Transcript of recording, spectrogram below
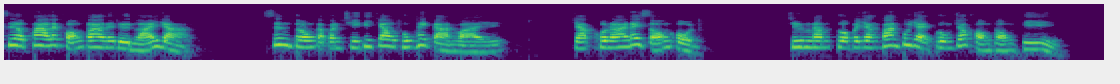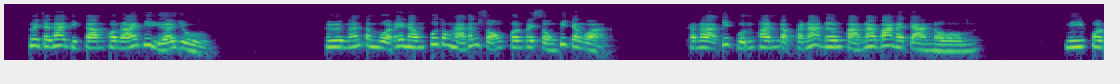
เสื้อผ้าและของกลางในดื่นหลายอย่าง ซึ่งตรงกับบัญชีที่เจ้าทุกให้การไว้ จับคนร้ายได้สองคน จึงนำตัวไปยังบ้านผู้ใหญ่ปรุงเจ้าของท้องที่ เพื่อจะได้ติดตามคนร้ายที่เหลืออยู่ คืนนั้นตำรวจได้นำผู้ต้องหาทั้งสองคนไปส่งที่จังหวัด ขณะที่ขุนพันธ์กับคณะเดินผ่านหน้าบ้านอาจารย์โนม มีคน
